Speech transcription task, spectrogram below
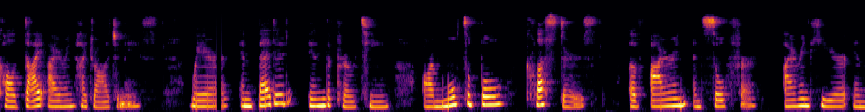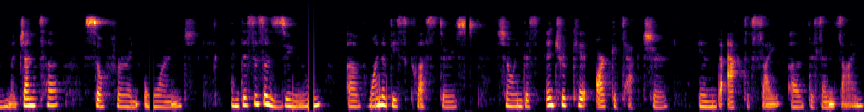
called diiron hydrogenase, where embedded in the protein are multiple clusters of iron and sulfur, iron here in magenta, sulfur in orange. And this is a zoom of one of these clusters showing this intricate architecture in the active site of this enzyme.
